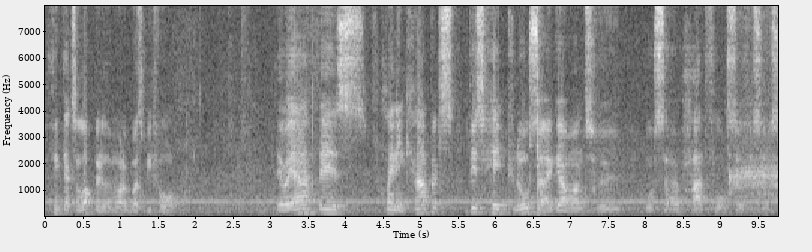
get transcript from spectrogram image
I think that's a lot better than what it was before. There we are, there's cleaning carpets. This head can also go onto also hard floor surfaces.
